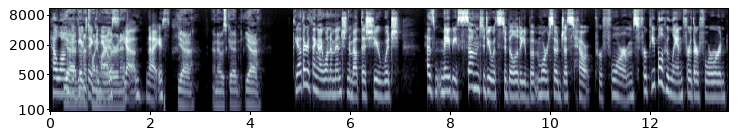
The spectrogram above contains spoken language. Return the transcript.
How long yeah, have I've you done a taken 20 miler yours? in it. Yeah, nice. Yeah, and it was good. Yeah, The other thing I want to mention about this shoe, which has maybe some to do with stability, but more so just how it performs. For people who land further forward,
